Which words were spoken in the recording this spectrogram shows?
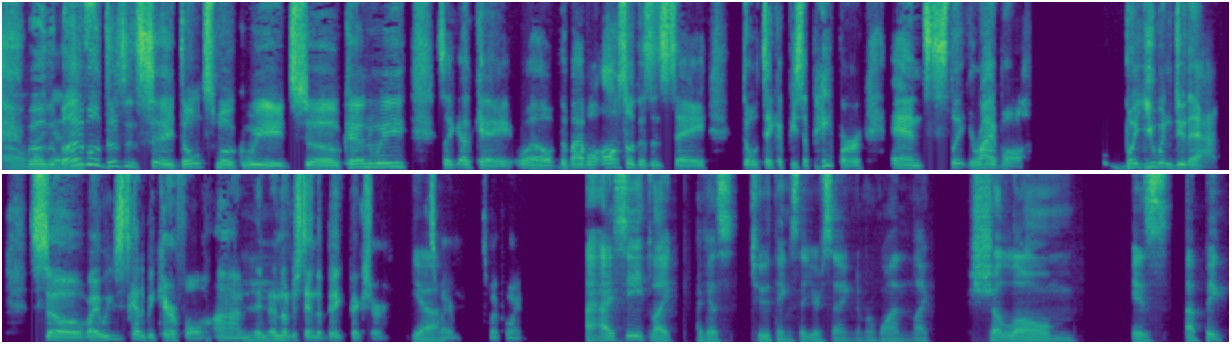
oh well, the goodness. Bible doesn't say don't smoke weed. So can we? It's like, okay, well, the Bible also doesn't say don't take a piece of paper and slit your eyeball. But you wouldn't do that. So, right, we just got to be careful on and, and Mm. understand the big picture. Yeah. My my point. I, I see like I guess two things that you're saying. Number one, like shalom is a big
